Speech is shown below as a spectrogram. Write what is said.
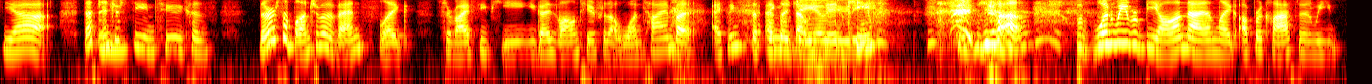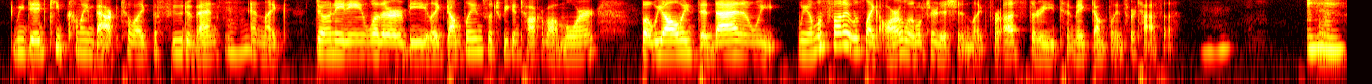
Yeah, that's Mhm. interesting too because there's a bunch of events like Survive CP. You guys volunteered for that one time, but I think the thing As a that we did duty. keep yeah but when we were beyond that and like upperclassmen we we did keep coming back to like the food events Mhm. and like donating whether it be like dumplings which we can talk about more but we always did that and we we almost felt it was like our little tradition like for us three to make dumplings for TASA Mhm.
